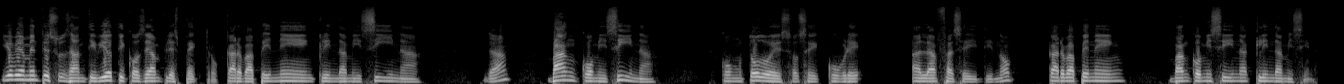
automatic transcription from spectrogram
Y obviamente sus antibióticos de amplio espectro, carbapenén, clindamicina, ¿ya? vancomicina, con todo eso se cubre a la fasciitis, ¿no? Carbapenén, vancomicina, clindamicina.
